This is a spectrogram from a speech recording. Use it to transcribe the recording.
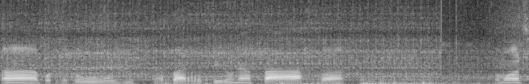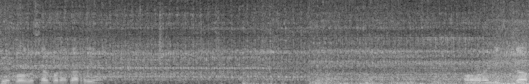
Ah, porque. Uy, esta parte era una paja. Vamos a ver si puedo cruzar por acá arriba. Oh, listo.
